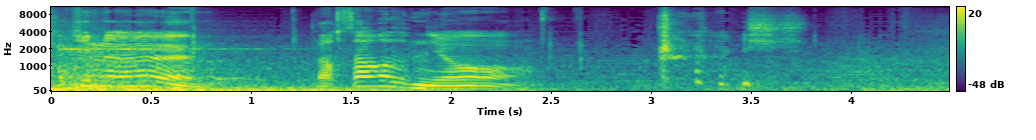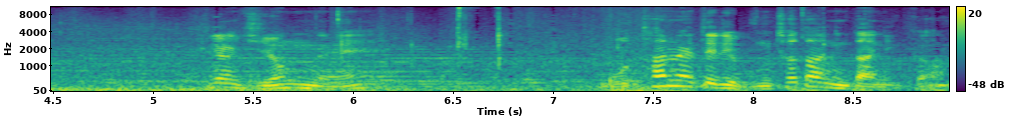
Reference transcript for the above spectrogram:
거기는 낙사거든요 그냥 귀엽네. 못한 애들이 뭉쳐 다닌다니까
